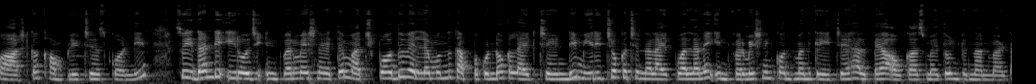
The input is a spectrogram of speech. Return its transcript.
ఫాస్ట్గా కంప్లీట్ చేసుకోండి. సో ఇదండి ఈ రోజు ఇన్ఫర్మేషన్ అయితే. మర్చిపోద్దు వెళ్ళే ముందు తప్పకుండా ఒక లైక్ చేయండి. మీరు ఇచ్చే ఒక చిన్న లైక్ వల్లనే ఇన్ఫర్మేషన్ కొంతమందికి రీచ్ అయ్యే హెల్ప్ అయ్యే అవకాశం అయితే ఉంటుందన్నమాట.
